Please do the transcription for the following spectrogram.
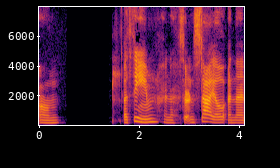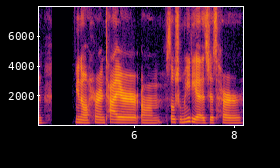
um a theme and a certain style and then you know her entire um social media is just her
